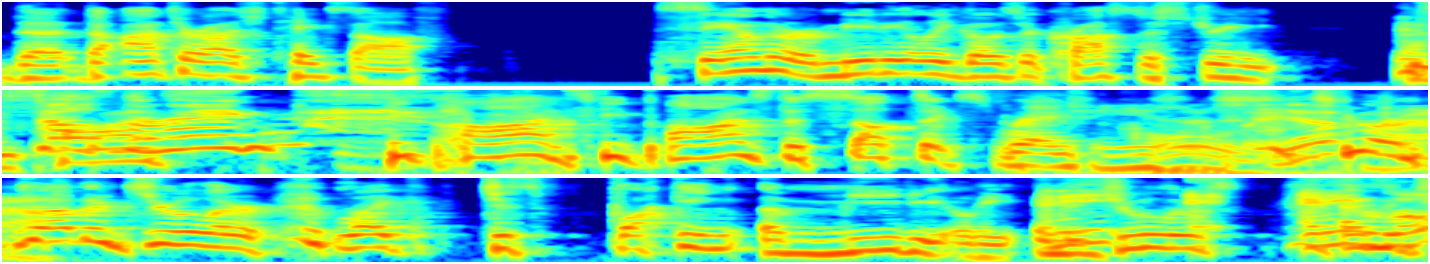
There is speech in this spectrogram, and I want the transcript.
the the entourage takes off. Sandler immediately goes across the street And sells the ring. He pawns. He pawns the Celtics ring Jesus. To crap. another jeweler, like just fucking immediately. And, And the he, jewelers and he and the lowballs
